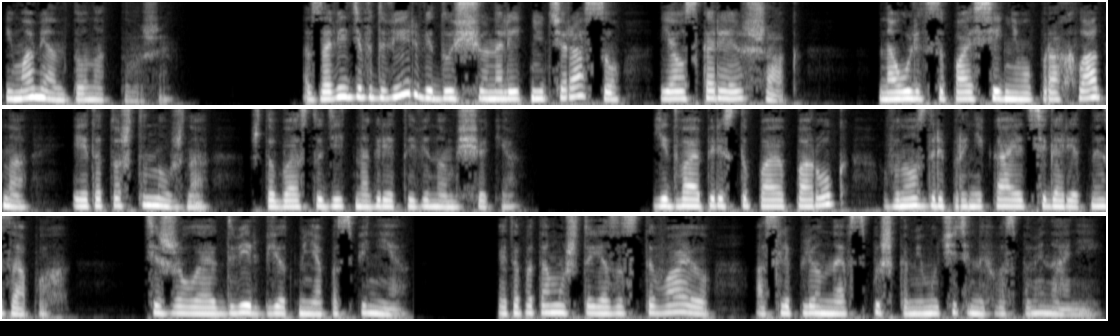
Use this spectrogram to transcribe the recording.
и маме Антона тоже. Завидев дверь, ведущую на летнюю террасу, я ускоряю шаг. На улице по-осеннему прохладно, и это то, что нужно, чтобы остудить нагретые вином щеки. Едва я переступаю порог, в ноздри проникает сигаретный запах. Тяжелая дверь бьет меня по спине. Это потому, что я застываю, ослепленная вспышками мучительных воспоминаний.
